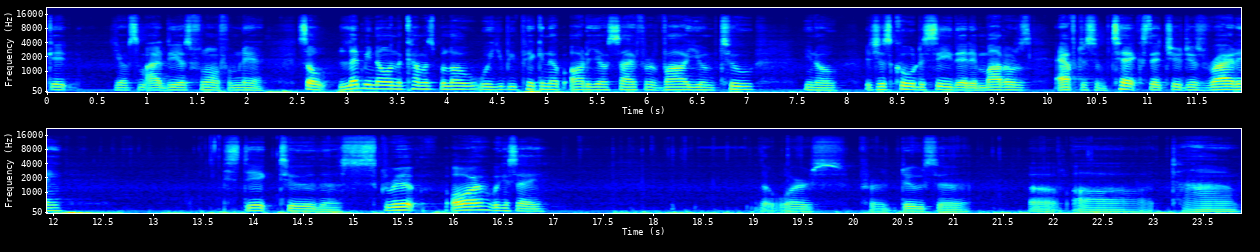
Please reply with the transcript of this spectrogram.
Get you know some ideas flowing from there. So let me know in the comments below. Will you be picking up Audio Cipher Volume Two? You know, it's just cool to see that it models after some text that you're just writing. Stick to the script, or we can say the worst producer of all time.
